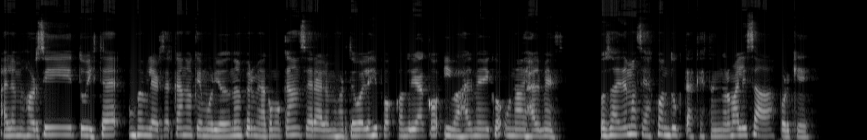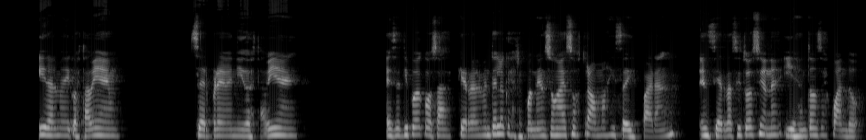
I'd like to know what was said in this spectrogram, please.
A lo mejor si tuviste un familiar cercano que murió de una enfermedad como cáncer, a lo mejor te vuelves hipocondríaco y vas al médico una vez al mes. O sea, hay demasiadas conductas que están normalizadas porque ir al médico está bien, ser prevenido está bien, ese tipo de cosas que realmente lo que responden son a esos traumas y se disparan en ciertas situaciones y es entonces cuando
